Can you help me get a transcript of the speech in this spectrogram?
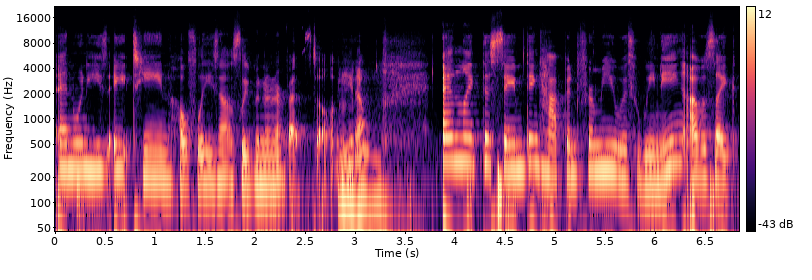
And when he's 18, hopefully he's not sleeping in our bed still, you know? Mm-hmm. And like the same thing happened for me with weaning. I was like,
